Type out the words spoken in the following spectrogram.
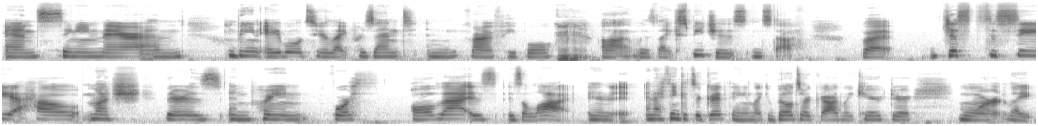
and singing there and being able to like present in front of people Mm-hmm. uh, with like speeches and stuff. But just to see how much there is in putting forth all of that is is a lot, and it, and I think it's a good thing. Like it builds our godly character more, like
